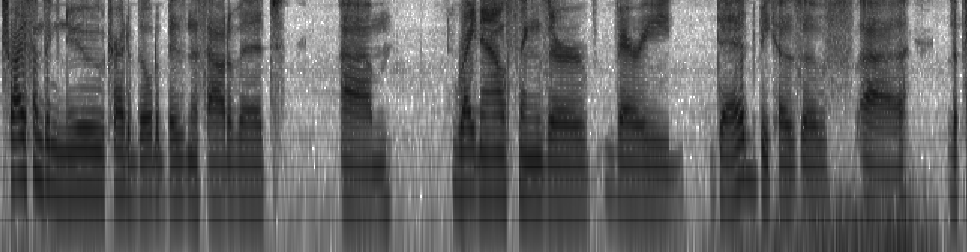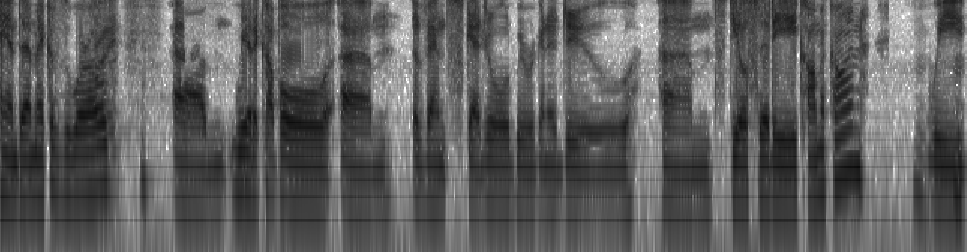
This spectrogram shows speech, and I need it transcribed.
try something new, try to build a business out of it. Um, right now, things are very dead because of uh, the pandemic of the world. Right. Um, we had a couple um, events scheduled. We were going to do um, Steel City Comic Con. We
